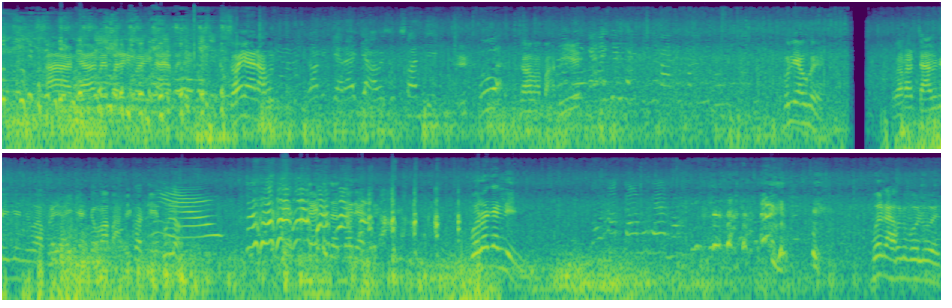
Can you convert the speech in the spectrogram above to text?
હા ન્યાર મેં બધે તો યાર રાહુલ બોલી આવું હે. વરસાદ ચાલુ થઈ ગયો જો આપણે આવી ગયા. તો માં ભાભી કો કે બોલો. જતા રહ્યા બોલો જલ્દી. બોલ રાહુલ બોલવું હોય.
